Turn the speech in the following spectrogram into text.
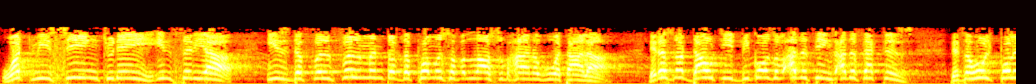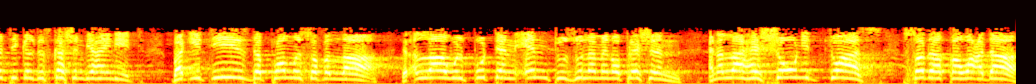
What we are seeing today in Syria is the fulfillment of the promise of Allah subhanahu wa ta'ala. Let us not doubt it because of other things, other factors. There's a whole political discussion behind it. But it is the promise of Allah that Allah will put an end to zulam and oppression. And Allah has shown it to us. Sadaqa wa'da.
